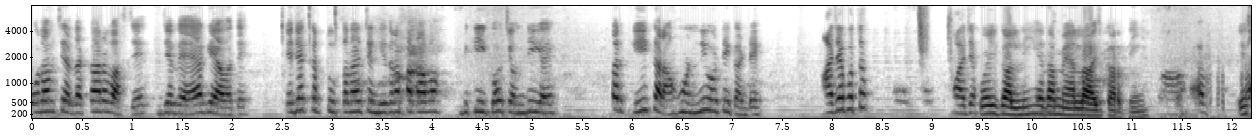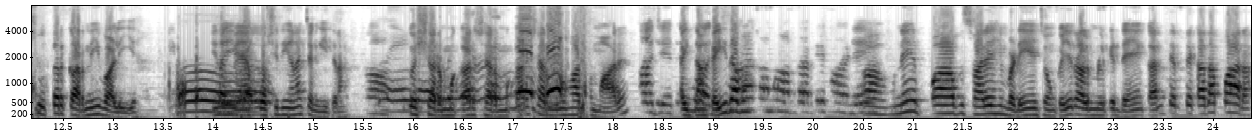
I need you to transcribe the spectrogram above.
ਉਹਦਾ ਵਿਚਾਰ ਦਾ ਘਰ ਵਸਦੇ ਜੇ ਵਿਆਹ ਗਿਆ ਵਾ ਤੇ। ਇਹਦੇ ਕਰਤੂਤਾਂ ਦਾ ਚੰਗੀ ਤਰ੍ਹਾਂ ਪਤਾ ਵਾ ਵੀ ਕੀ ਕੁਛ ਚਾਹੁੰਦੀ ਆ ਪਰ ਕੀ ਕਰਾਂ ਹੁਣ ਨਹੀਂ ਉਹ ਡੇ ਆ ਜਾ ਪੁੱਤ। ਆ ਜਾ। ਕੋਈ ਗੱਲ ਨਹੀਂ ਇਹਦਾ ਮੈਂ ਇਲਾਜ ਕਰਦੀ ਆ। ਇਹ ਸੂਤਰ ਕਰਨੀ ਵਾਲੀ ਆ। ਇਹਨੂੰ ਮੈਂ ਪੁੱਛਦੀ ਆ ਨਾ ਚੰਗੀ ਤਰ੍ਹਾਂ। ਕੋਈ ਸ਼ਰਮ ਕਰ ਸ਼ਰਮ ਕਰ ਸ਼ਰਮ ਨੂੰ ਹੱਥ ਮਾਰ। ਏਦਾਂ ਕਹੀਦਾ ਵਾ? ਆਹ ਨੇ ਆਪ ਸਾਰੇ ਅਸੀਂ ਬੜੇ ਆ ਚੌਂਕ 'ਚ ਰਲ ਮਿਲ ਕੇ ਡਏ ਕਰਨ। ਤੇਰੇ ਤੇ ਕਾਹਦਾ ਭਾਰ ਆ?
